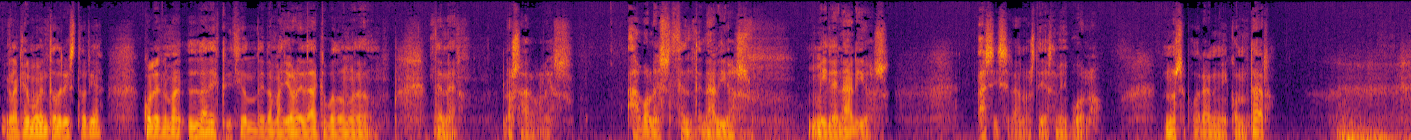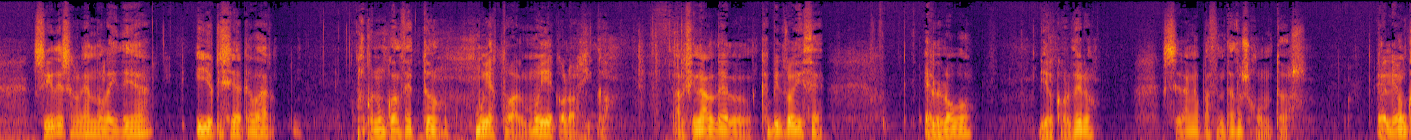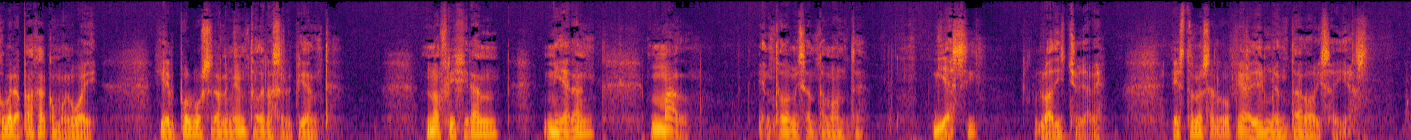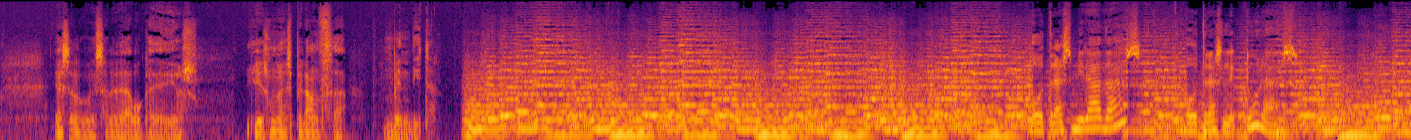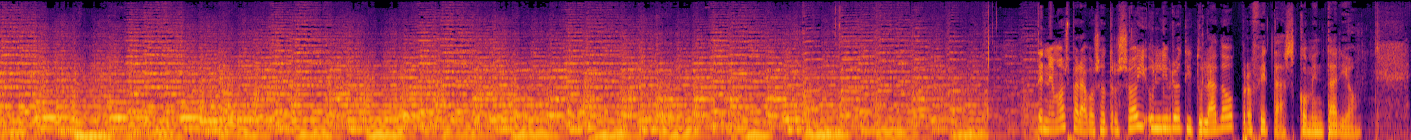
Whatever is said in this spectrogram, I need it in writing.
En aquel momento de la historia, ¿cuál es la descripción de la mayor edad que puede uno tener? Los árboles. Árboles centenarios, milenarios. Así serán los días de mi pueblo. No se podrán ni contar Sigue desarrollando la idea y yo quisiera acabar con un concepto muy actual, muy ecológico. Al final del capítulo dice, el lobo y el cordero serán apacentados juntos. El león comerá paja como el buey, y el polvo será alimento de la serpiente. No afligirán ni harán mal en todo mi santo monte. Y así lo ha dicho Yahvé. Esto no es algo que haya inventado Isaías es algo que sale de la boca de Dios y es una esperanza bendita. Otras miradas, otras lecturas. Tenemos para vosotros hoy un libro titulado Profetas, comentario.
